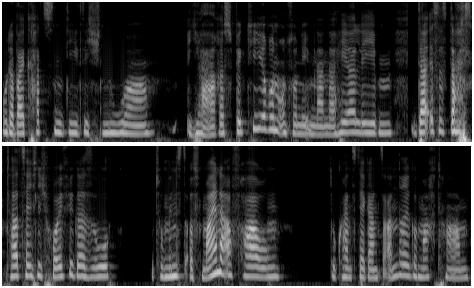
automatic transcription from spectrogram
Oder bei Katzen, die sich nur ja, respektieren und so nebeneinander herleben. Da ist es dann tatsächlich häufiger so, zumindest aus meiner Erfahrung, du kannst ja ganz andere gemacht haben,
